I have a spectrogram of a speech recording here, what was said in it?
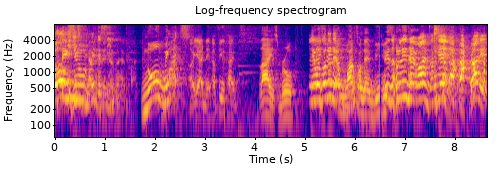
Your things you behind the scene. fun. No, we What? Oh yeah, they, a few times. lies, bro. It was only that once on that video. It's only that once, okay. got it,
